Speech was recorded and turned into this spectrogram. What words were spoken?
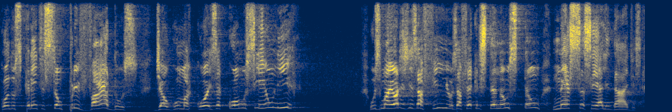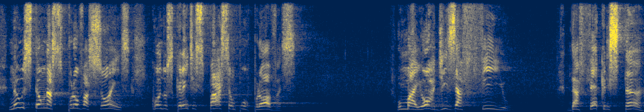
Quando os crentes são privados de alguma coisa, como se reunir. Os maiores desafios à fé cristã não estão nessas realidades, não estão nas provações, quando os crentes passam por provas. O maior desafio da fé cristã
